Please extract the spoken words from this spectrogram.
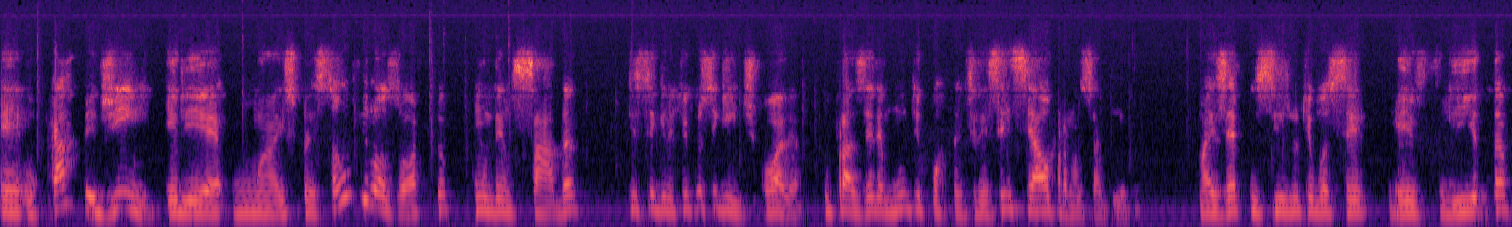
É, o Carpe Diem, ele é uma expressão filosófica condensada que significa o seguinte, olha, o prazer é muito importante, ele é essencial para a nossa vida, mas é preciso que você reflita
